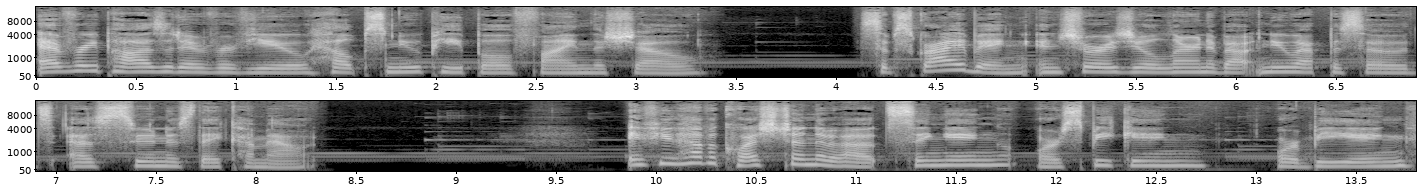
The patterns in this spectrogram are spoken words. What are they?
Every positive review helps new people find the show. Subscribing ensures you'll learn about new episodes as soon as they come out. If you have a question about singing or speaking or being,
